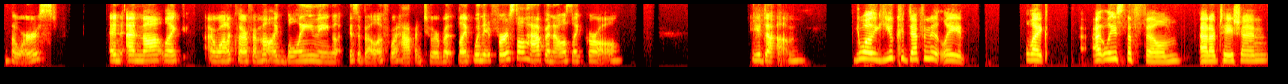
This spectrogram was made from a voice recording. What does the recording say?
the worst. And I'm not like I want to clarify I'm not like blaming Isabella for what happened to her, but like when it first all happened I was like, "Girl, you dumb." well you could definitely like at least the film adaptation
